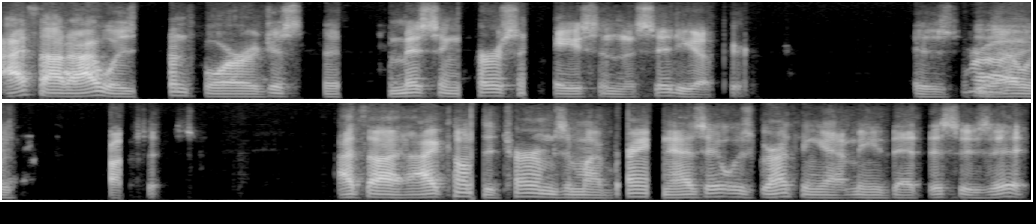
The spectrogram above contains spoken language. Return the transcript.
I thought I was done for just a missing person case in the city up here. Is right. that was process. I thought I come to terms in my brain as it was grunting at me that this is it.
